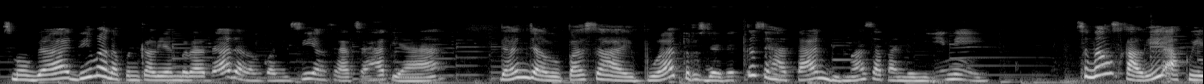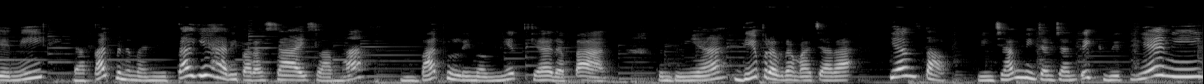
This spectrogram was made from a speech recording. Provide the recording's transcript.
Semoga di mana pun kalian berada dalam kondisi yang sehat-sehat ya. Dan jangan lupa say, buat terus jaga kesehatan di masa pandemi ini. Senang sekali aku Yeni dapat menemani pagi hari para say selama 45 menit ke depan. Tentunya di program acara Yantal, Bincang-Bincang Cantik with Yeni.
